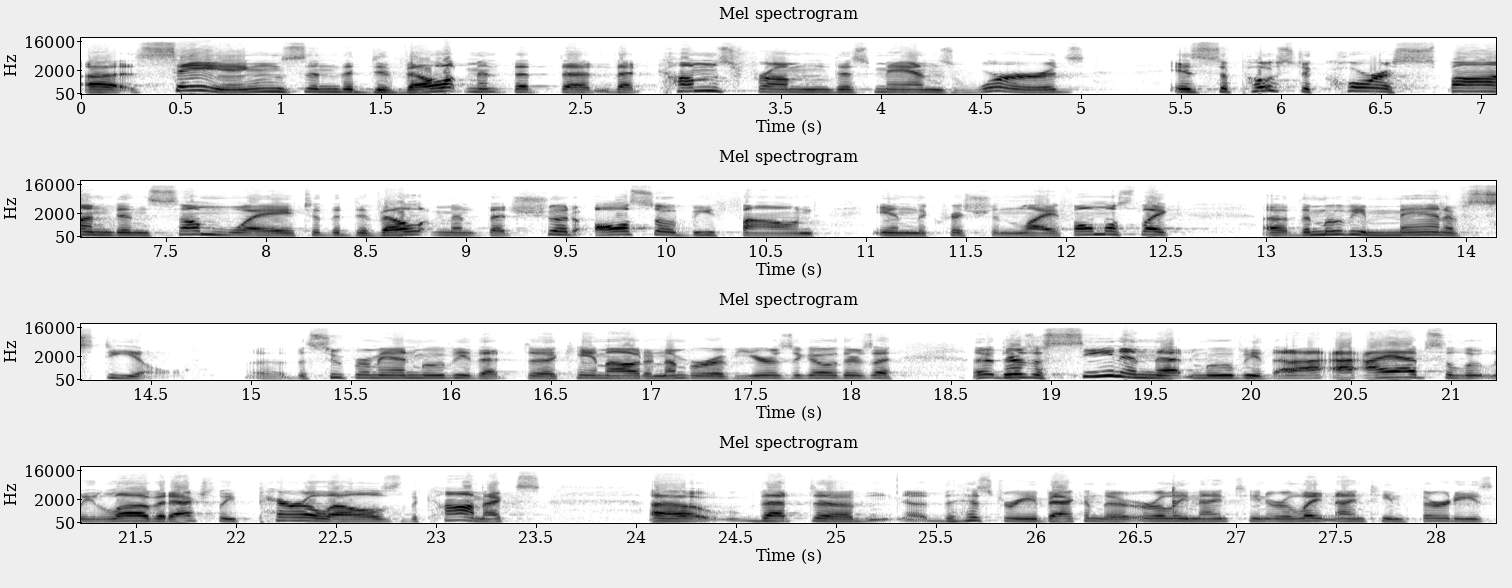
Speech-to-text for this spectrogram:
uh, sayings and the development that, that, that comes from this man's words is supposed to correspond in some way to the development that should also be found in the Christian life. Almost like uh, the movie Man of Steel. Uh, the Superman movie that uh, came out a number of years ago. There's a, uh, there's a scene in that movie that I, I absolutely love. It actually parallels the comics uh, that uh, the history back in the early 19 or late 1930s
